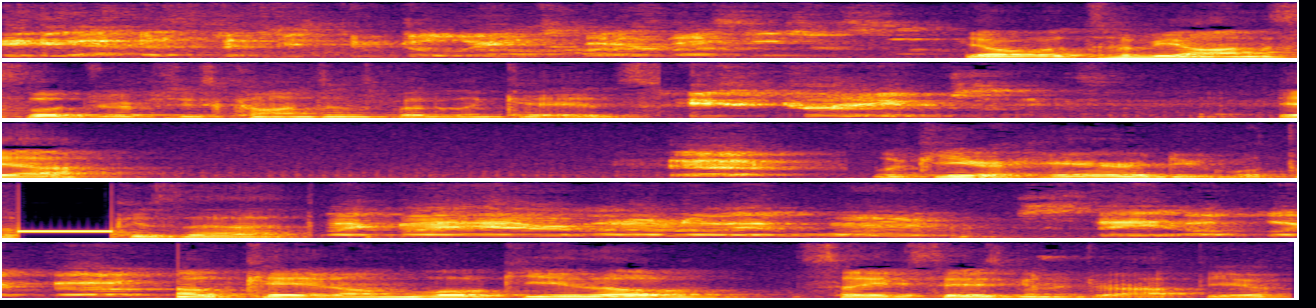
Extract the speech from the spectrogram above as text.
He asked if you can delete Twitter messages. Yo, to be honest though, Dripsy's content's better than Cade's. He streams. Yeah? Yeah. Look at your hair, dude. What the f is that? Like my hair, I don't know, it won't stay up like that. Okay, um, Loki though, Sadie said he's gonna drop you.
